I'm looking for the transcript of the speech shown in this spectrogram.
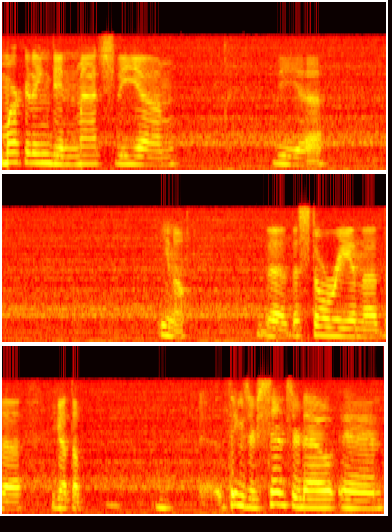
Marketing didn't match the um, the uh, you know the the story and the the you got the things are censored out and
